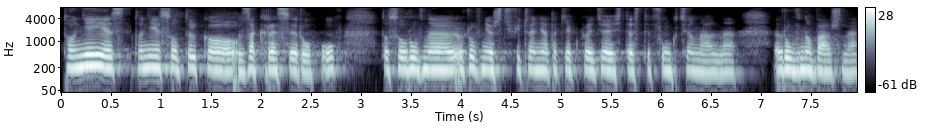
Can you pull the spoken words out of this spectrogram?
To nie, jest, to nie są tylko zakresy ruchów, to są równe, również ćwiczenia, tak jak powiedziałeś, testy funkcjonalne, równoważne.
